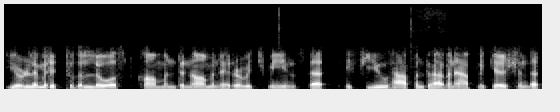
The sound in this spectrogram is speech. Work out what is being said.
you're limited to the lowest common denominator, which means that if you happen to have an application that,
